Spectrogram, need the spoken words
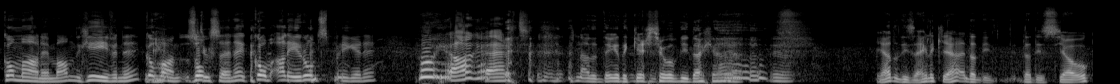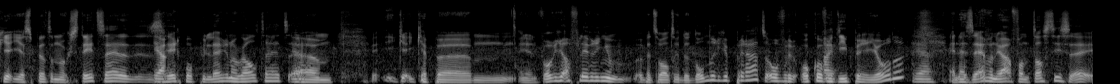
kom aan hè, man, geven hè, kom aan, zot zijn hè, kom, allee, rondspringen hè. Oh ja, Gert. Na de derde kerstshow op die dag. Ja, ja, ja. dat is eigenlijk... Ja, dat is, dat is jou ook. Je, je speelt hem nog steeds. Hè. Ja. Zeer populair nog altijd. Ja. Ehm, ik, ik heb ehm, in een vorige aflevering met Walter de Donder gepraat, over, ook over Ah, die periode. ja. En hij zei van, ja, fantastisch. Hè.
